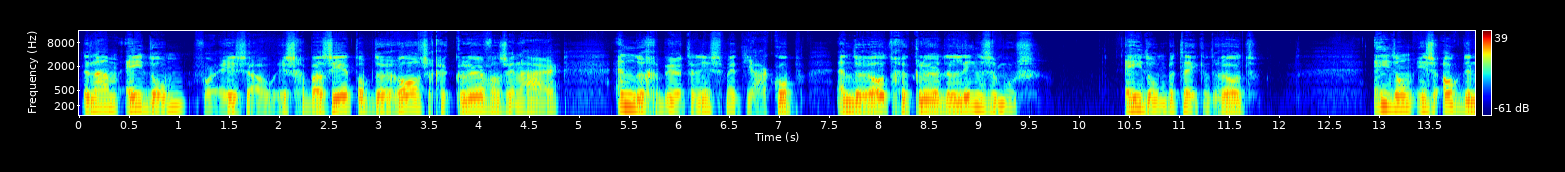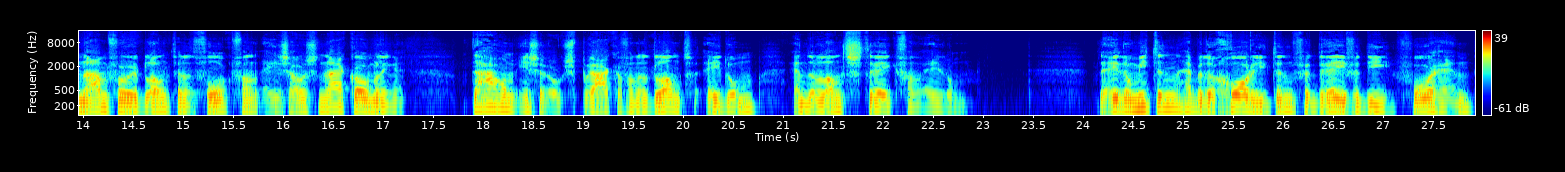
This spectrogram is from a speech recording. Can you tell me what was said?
De naam Edom voor Esau is gebaseerd op de rozige kleur van zijn haar en de gebeurtenis met Jacob en de roodgekleurde linzenmoes. Edom betekent rood. Edom is ook de naam voor het land en het volk van Esau's nakomelingen. Daarom is er ook sprake van het land Edom en de landstreek van Edom. De Edomieten hebben de Gorieten verdreven die voor hen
